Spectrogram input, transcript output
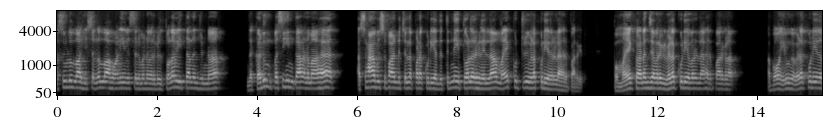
ரசூலுல்லாஹி சல்லாஹு அலி வசலம் அவர்கள் தொலை வைத்தாலும் சொன்னா இந்த கடும் பசியின் காரணமாக அசாபு சுஃபா என்று சொல்லப்படக்கூடிய அந்த திண்ணை தோழர்கள் எல்லாம் மயக்குற்று விழக்கூடியவர்களாக இருப்பார்கள். இப்போ மயக்கம் அடைஞ்சவர்கள் விழக்கூடியவர்களாக இருப்பார்களாம். அப்போ இவங்க விழக்கூடியதை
